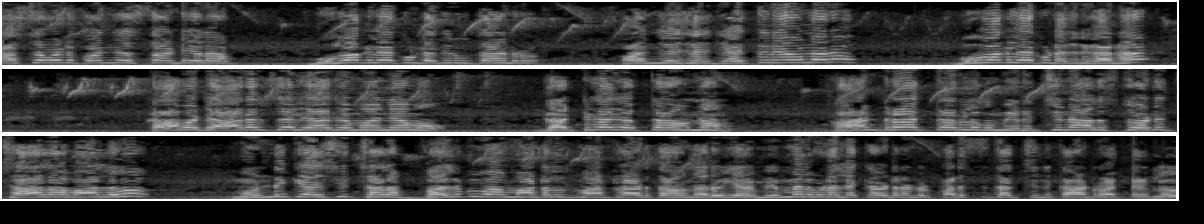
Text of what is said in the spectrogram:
కష్టపడి పని చేస్తా అంటే ఇలా భూవకు లేకుండా తిరుగుతాండ్రు. పని చేసే చేస్తూనే ఉన్నారు భూవకు లేకుండా తిరిగానా? కాబట్టి ఆర్ఎఫ్సీఎల్ యాజమాన్యము గట్టిగా చెప్తా ఉన్నాం. కాంట్రాక్టర్లకు మీరు ఇచ్చిన అలుస్తోటి చాలా వాళ్ళు మొండికేసి చాలా బలుపు మాటలు మాట్లాడుతా ఉన్నారు. ఇలా మిమ్మల్ని కూడా లెక్క పెట్టిన పరిస్థితి వచ్చింది కాంట్రాక్టర్లు.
